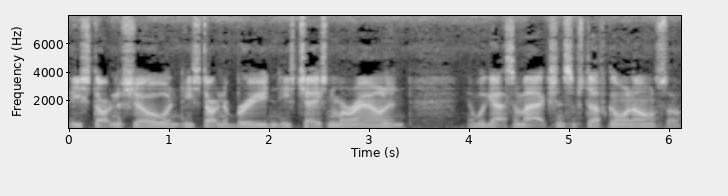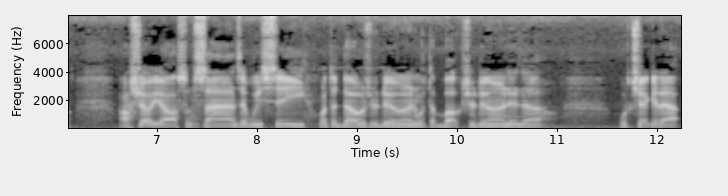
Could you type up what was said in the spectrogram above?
he's starting to show and he's starting to breed and he's chasing them around and, and we got some action, some stuff going on. So I'll show y'all some signs that we see, what the does are doing, what the bucks are doing, and uh, we'll check it out.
